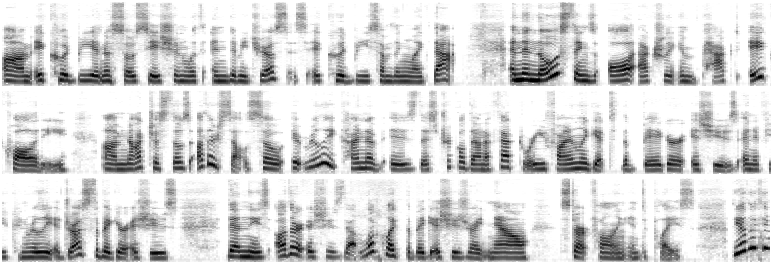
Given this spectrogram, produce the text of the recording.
Um, it could be an association with endometriosis. It could be something like that. And then those things all actually impact egg quality um, not just those other cells. So it really kind of is this trickle down effect where you finally get to the bigger issues. And if you can really address the bigger issues, then these other issues that look like the big issues right now start falling into place. The other thing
